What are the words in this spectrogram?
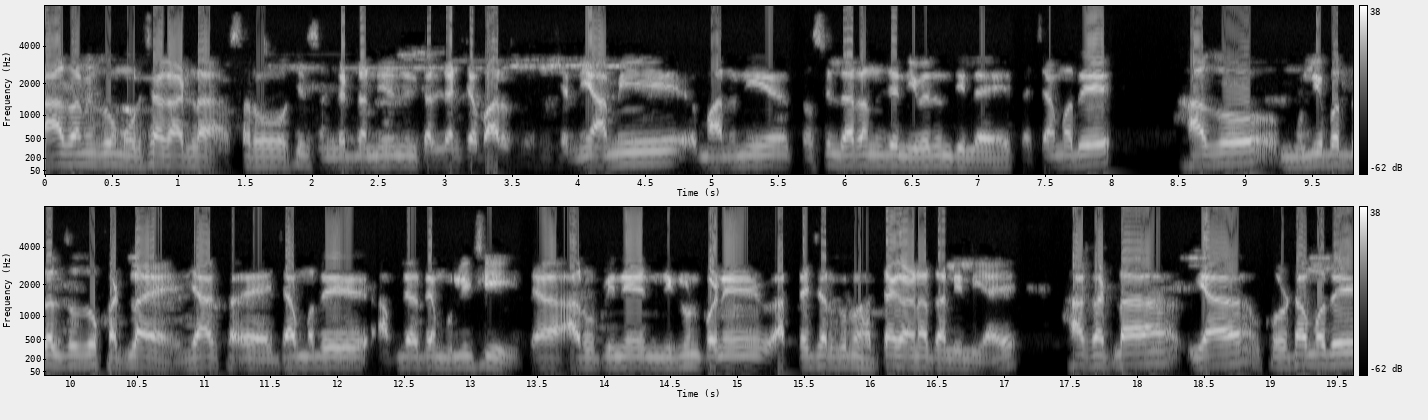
आज आम्ही जो मोर्चा काढला सर्व वकील संघटनांनी कल्याणच्या भारत आम्ही माननीय तहसीलदारांना जे निवेदन दिले आहे त्याच्यामध्ये हा जो मुलीबद्दलचा जो खटला आहे या ज्यामध्ये आपल्या त्या मुलीची त्या आरोपीने निघूनपणे अत्याचार करून हत्या करण्यात आलेली आहे. हा खटला या कोर्टामध्ये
